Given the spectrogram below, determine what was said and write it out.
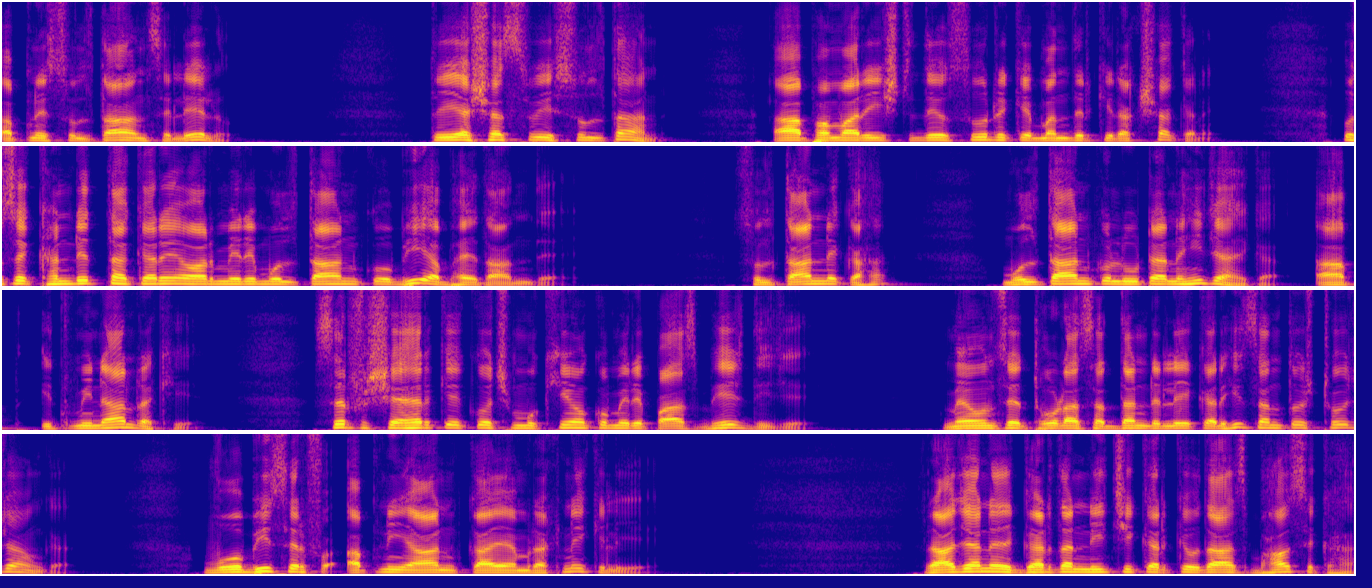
अपने सुल्तान से ले लो। तो यशस्वी सुल्तान, आप हमारे इष्टदेव सूर्य के मंदिर की रक्षा करें। उसे खंडित न करें और मेरे मुल्तान को भी अभयदान दें। सुल्तान ने कहा, मुल्तान को लूटा नहीं जाएगा। आप इत्मीनान रखिए। सिर्फ़ शहर के कुछ मुखियों को मेरे पास भेज दीजिए। मैं उनसे थोड़ा सा दंड लेकर ही संतुष्ट हो जाऊँगा। वो भी सिर्फ़ अपनी आन कायम रखने के लिए। राजा ने गर्दन नीची करके उदास भाव से कहा,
